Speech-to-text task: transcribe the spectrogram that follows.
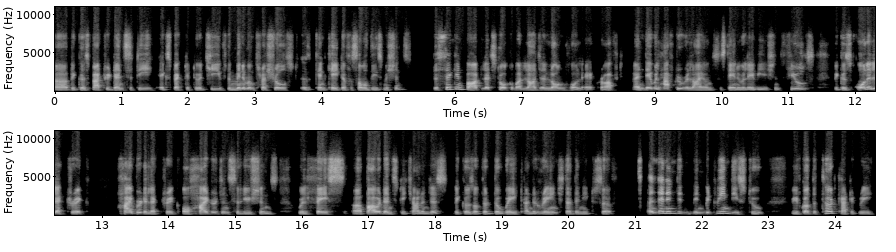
uh, because battery density expected to achieve the minimum thresholds uh, can cater for some of these missions. The second part, let's talk about larger long haul aircraft, and they will have to rely on sustainable aviation fuels because all electric, hybrid electric, or hydrogen solutions will face uh, power density challenges because of the, the weight and the range that they need to serve. And then in, the, in between these two, we've got the third category,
